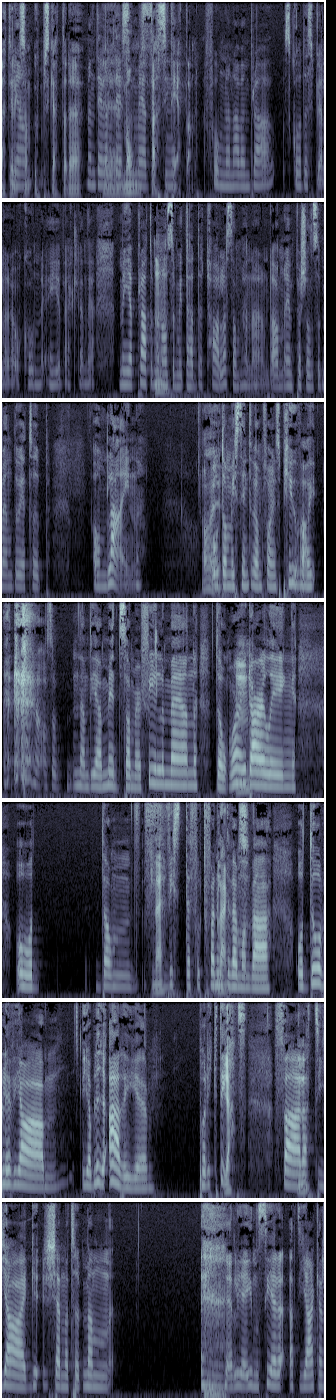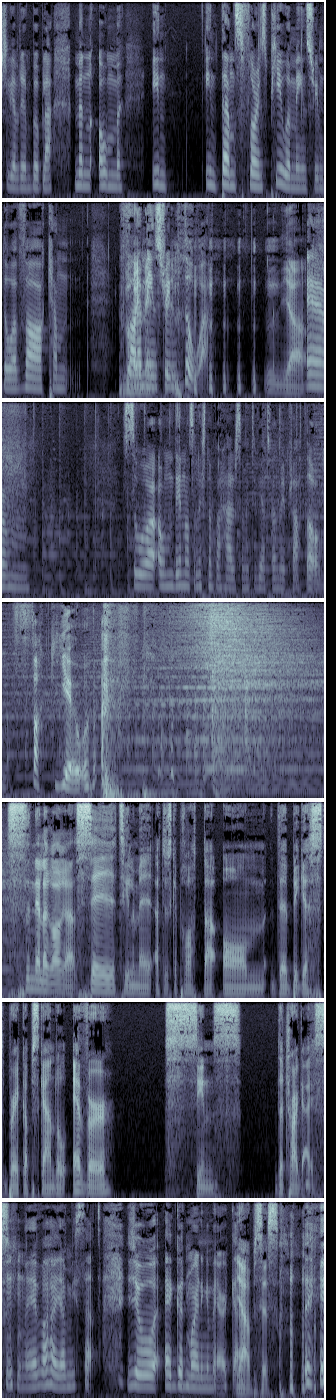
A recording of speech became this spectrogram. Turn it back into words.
Att jag Ja. liksom uppskattade Men det är väl eh, det som är definitionen av en bra skådespelare och hon är ju verkligen det. Men jag pratade med Mm. någon som inte hade hört talas om henne häromdagen. En person som ändå är typ online. Oj. Och de visste inte vem Florence Pugh var. och så nämnde jag Midsommar-filmen, Don't Worry Mm. Darling. Och de Nej. visste fortfarande Blankt. inte vem hon var. Och då blev jag, jag blir ju arg på riktigt. Ja. För Mm. att jag känner typ, men eller jag inser att jag kanske lever i en bubbla, men om in, inte ens Florence Pugh är mainstream då, vad kan Vad vara är mainstream, då? ja. Ehm, så om det är någon som lyssnar på det här som inte vet vem vi pratar om, fuck you! Snälla rara, säg till mig att du ska prata om the biggest breakup scandal ever since the Try Guys. Nej, vad har jag missat? Jo, eh, Good Morning America. ja, precis.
